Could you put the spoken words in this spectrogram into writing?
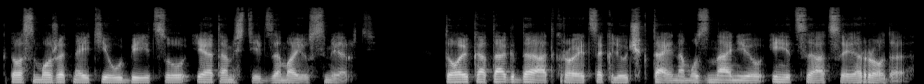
кто сможет найти убийцу и отомстить за мою смерть. Только тогда откроется ключ к тайному знанию инициации рода.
